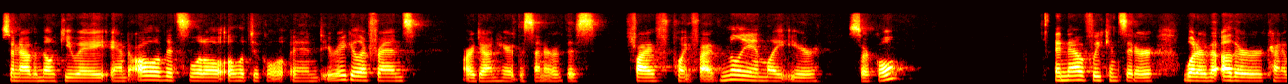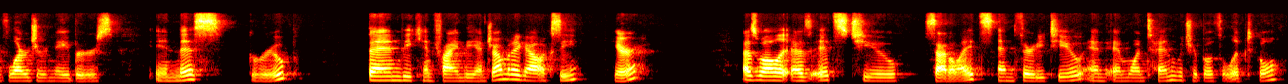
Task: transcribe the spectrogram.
So now the Milky Way and all of its little elliptical and irregular friends are down here at the center of this 5.5 million light year circle. And now if we consider what are the other kind of larger neighbors in this group, then we can find the Andromeda galaxy here, as well as its two satellites, M32 and M110, which are both elliptical.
